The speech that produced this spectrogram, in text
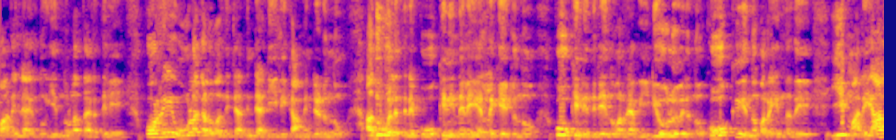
പാടില്ലായിരുന്നു എന്നുള്ള തരത്തിൽ കുറെ ഊളകൾ വന്നിട്ട് അതിന്റെ അടിയിൽ കമന്റ് ഇടുന്നു. അതുപോലെ തന്നെ കോക്കിന് ഇന്നലെ എയറിൽ കയറ്റുന്നു കോക്കിനെതിരെ എന്ന് പറഞ്ഞ വീഡിയോകൾ വരുന്നു. കോക്ക് എന്ന് പറയുന്നത് ഈ മലയാള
